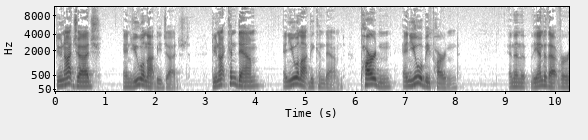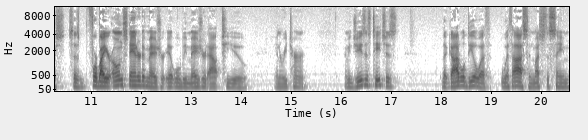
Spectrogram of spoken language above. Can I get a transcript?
Do not judge, and you will not be judged. Do not condemn, and you will not be condemned. Pardon, and you will be pardoned. And then the, the end of that verse says, For by your own standard of measure, it will be measured out to you in return. I mean, Jesus teaches that God will deal with, with us in much the same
